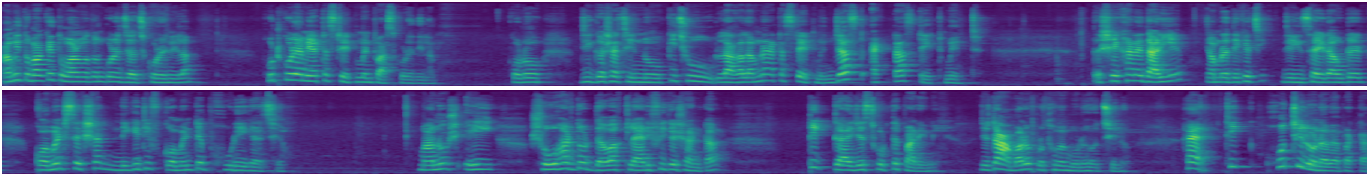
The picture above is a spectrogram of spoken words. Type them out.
আমি তোমাকে তোমার মতন করে জাজ করে নিলাম। হুট করে আমি একটা স্টেটমেন্ট পাস করে দিলাম। কোনো জিজ্ঞাসা চিহ্ন, কিছু লাগালাম না, একটা স্টেটমেন্ট জাস্ট একটা স্টেটমেন্ট তা সেখানে দাঁড়িয়ে আমরা দেখেছি যে ইনসাইড আউটের কমেন্ট সেকশন নেগেটিভ কমেন্টে ভরে গেছে। মানুষ এই সৌহার্দ্যর দেওয়া ক্ল্যারিফিকেশানটা ঠিক ডাইজেস্ট করতে পারেনি। যেটা আমারও প্রথমে মনে হচ্ছিল। হ্যাঁ ঠিক হচ্ছিল না ব্যাপারটা।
